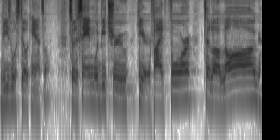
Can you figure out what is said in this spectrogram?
These will still cancel. So the same would be true here. If I had 4 to the log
